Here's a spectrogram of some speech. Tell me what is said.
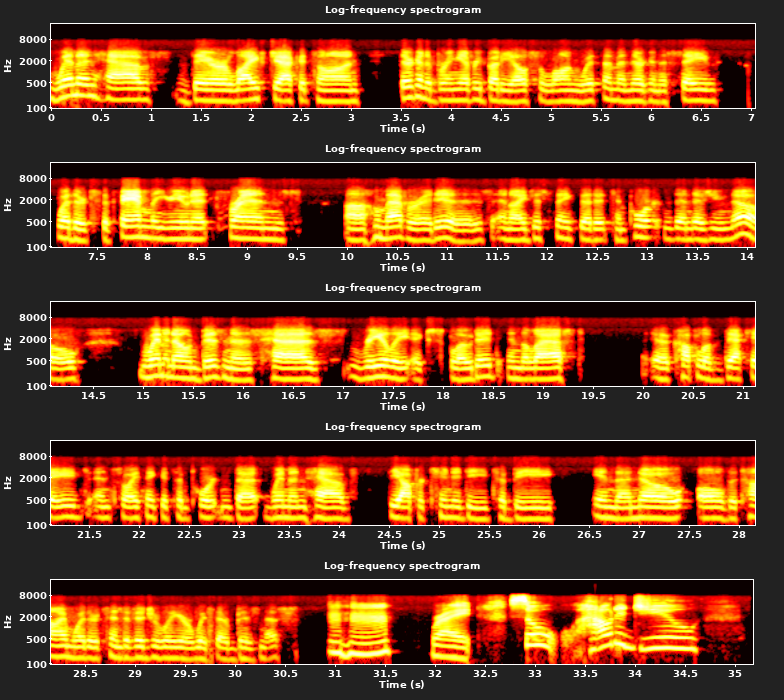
women have their life jackets on, they're going to bring everybody else along with them, and they're going to save whether it's the family unit, friends, uh, whomever it is. And I just think that it's important. And as you know, women owned business has really exploded in the last uh, couple of decades. And so I think it's important that women have the opportunity to be in the know all the time, whether it's individually or with their business. Hmm. Right. So, how did you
